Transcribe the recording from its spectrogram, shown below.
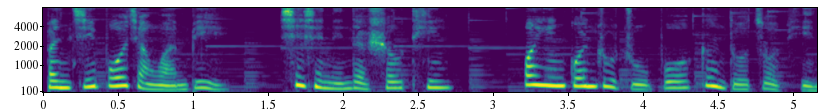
本集播讲完毕，谢谢您的收听，欢迎关注主播更多作品。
